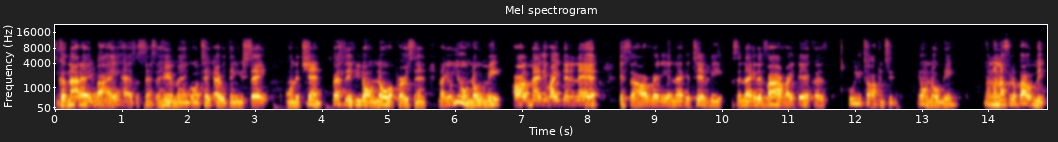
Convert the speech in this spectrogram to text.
Because not everybody mm-hmm. has a sense of humor and going to take everything you say on the chin, especially if you don't know a person. Like, yo, you don't know me. Automatically, right then and there, it's already a negativity. It's a negative vibe right there. Because who are you talking to? You don't know me. You don't know nothing about me.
